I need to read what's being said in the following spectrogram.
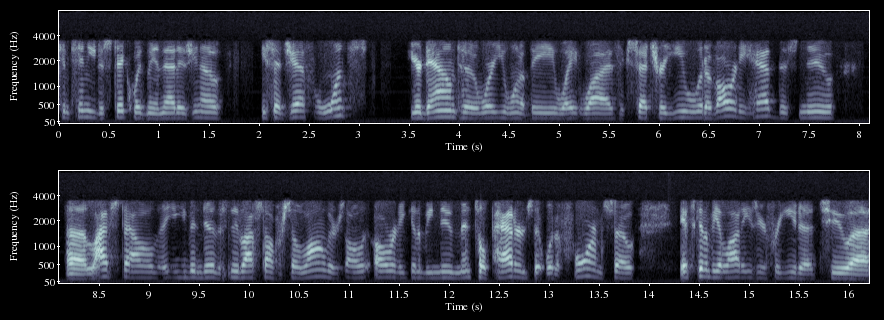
continued to stick with me, and that is, you know, he said Jeff, once you're down to where you want to be weight wise, etc. You would have already had this new uh, lifestyle. that You've been doing this new lifestyle for so long. There's al- already going to be new mental patterns that would have formed. So it's going to be a lot easier for you to to uh,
